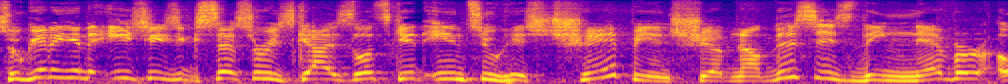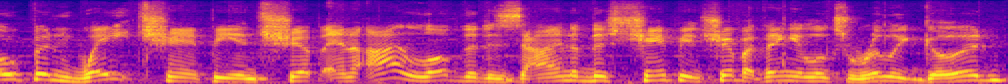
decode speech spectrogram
So getting into Ishii's accessories, guys, let's get into his championship. Now, this is the Never Open Weight Championship, and I love the design of this championship. I think it looks really good.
